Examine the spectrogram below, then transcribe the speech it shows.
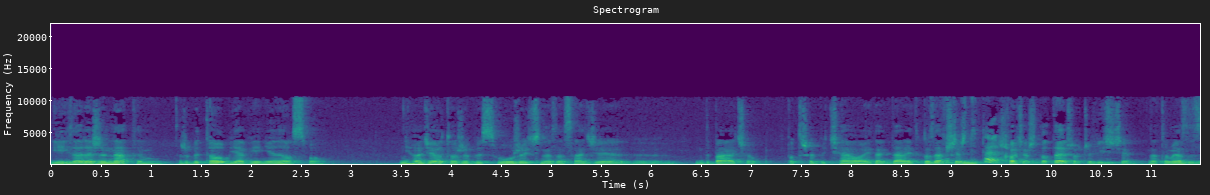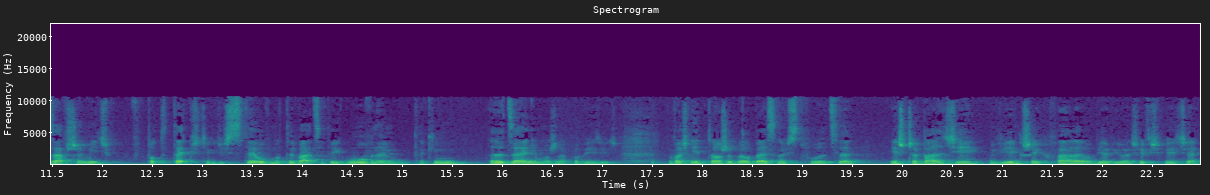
jej zależy na tym, żeby to objawienie rosło. Nie chodzi o to, żeby służyć na zasadzie y, dbać o potrzeby ciała i tak dalej, tylko zawsze... Chociaż to też. Chociaż to też, oczywiście. Natomiast zawsze mieć podtekście, gdzieś z tyłu, w motywacji, tej głównym takim rdzeniu, można powiedzieć, właśnie to, żeby obecność Stwórcy jeszcze bardziej, w większej chwale objawiła się w świecie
